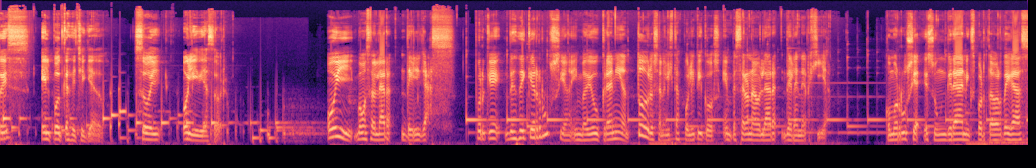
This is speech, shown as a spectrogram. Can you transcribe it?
es el podcast de Chequeado. Soy Olivia Sor. Hoy vamos a hablar del gas. Porque desde que Rusia invadió Ucrania, todos los analistas políticos empezaron a hablar de la energía. Como Rusia es un gran exportador de gas,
